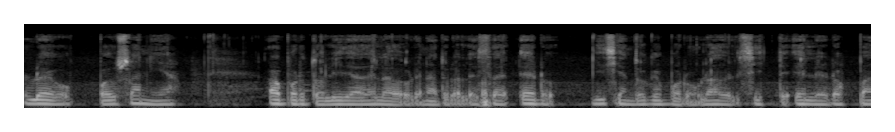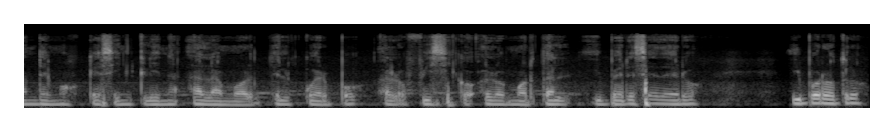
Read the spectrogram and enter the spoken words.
Luego, Pausania aportó la idea de la doble naturaleza del Eros, diciendo que por un lado existe el Eros Pandemos que se inclina al amor del cuerpo, a lo físico, a lo mortal y perecedero, y por otro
